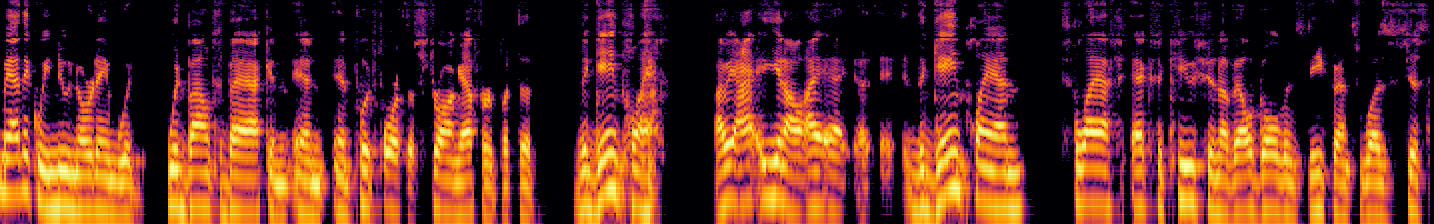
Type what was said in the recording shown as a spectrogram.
I mean, I think we knew Notre Dame would would bounce back and and and put forth a strong effort, but the the game plan. I mean, I you know, I, I the game plan slash execution of Al Golden's defense was just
